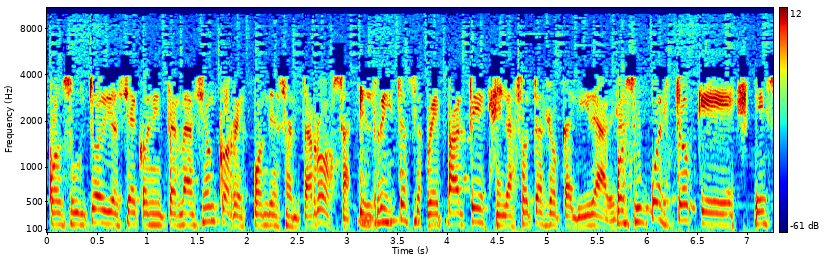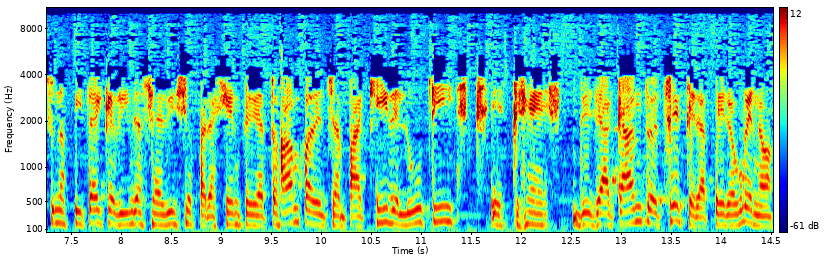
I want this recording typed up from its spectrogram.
consultorio, sea con internación, corresponde a Santa Rosa. El resto se reparte en las otras localidades. Por supuesto que es un hospital que brinda servicios para gente de Atopampa, del Champaquí, de Luti, este, de Yacanto, etcétera. Pero bueno,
